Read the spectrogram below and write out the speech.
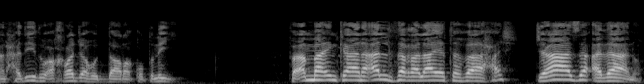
الحديث أخرجه الدار قطني. فأما إن كان ألثغ لا يتفاحش جاز أذانه.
